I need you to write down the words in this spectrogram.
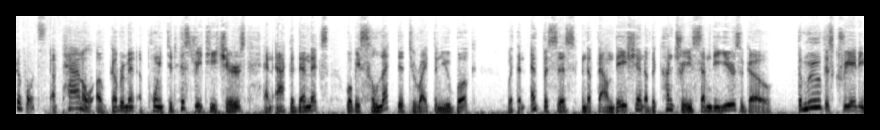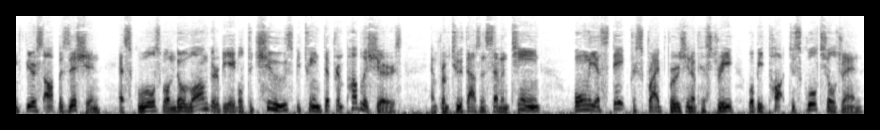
reports. A panel of government-appointed history teachers and academics will be selected to write the new book with an emphasis in the foundation of the country 70 years ago. The move is creating fierce opposition as schools will no longer be able to choose between different publishers. And from 2017, only a state-prescribed version of history will be taught to school children.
